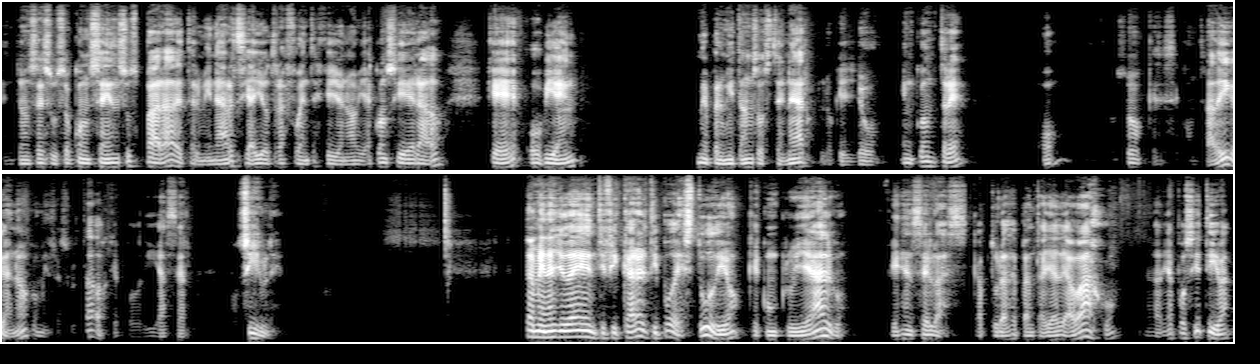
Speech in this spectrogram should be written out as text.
Entonces uso consensus para determinar si hay otras fuentes que yo no había considerado que o bien me permitan sostener lo que yo encontré o incluso que se contradiga ¿no? con mis resultados, que podría ser posible. También ayuda a identificar el tipo de estudio que concluye algo. Fíjense las capturas de pantalla de abajo, en la diapositiva.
